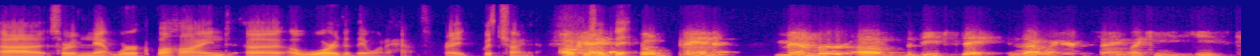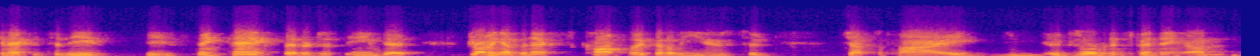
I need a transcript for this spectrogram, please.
uh, sort of network behind uh, a war that they want to have right with China. Okay, So Ba- so Bannon, member of the deep state. Is that what you're saying? Like he, he's connected to these these think tanks that are just aimed at drumming up the next conflict that'll be used to justify exorbitant spending on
